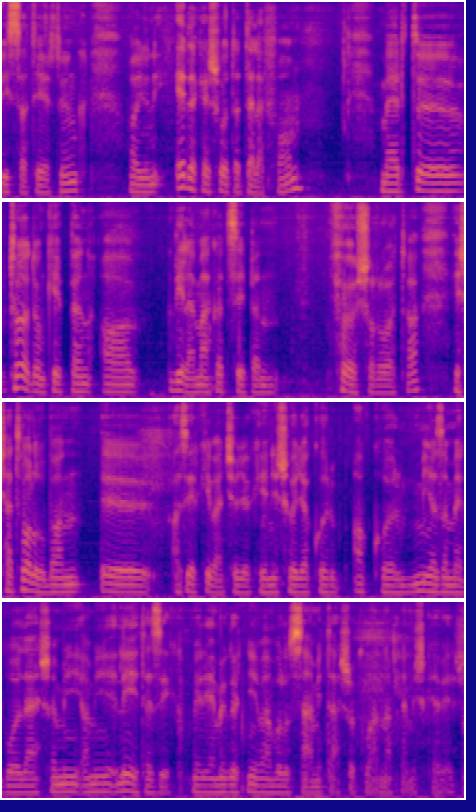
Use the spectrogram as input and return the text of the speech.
Visszatértünk. Nagyon érdekes volt a telefon, mert ö, tulajdonképpen a dilemmákat szépen felsorolta, és hát valóban ö, azért kíváncsi vagyok én is, hogy akkor, akkor mi az a megoldás, ami, ami létezik, mert ilyen mögött nyilvánvaló számítások vannak, nem is kevés.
